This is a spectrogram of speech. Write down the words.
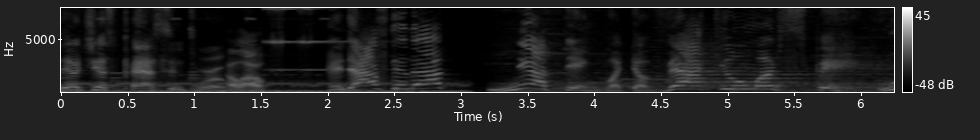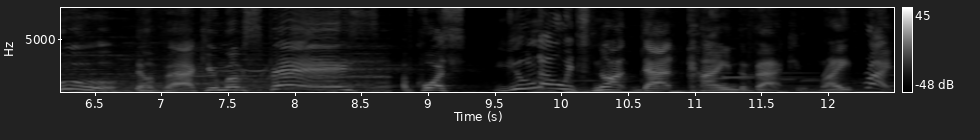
they're just passing through. Hello. And after that, nothing but the vacuum of space. Ooh, the vacuum of space. Of course, you know it's not that kind of vacuum, right? Right.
